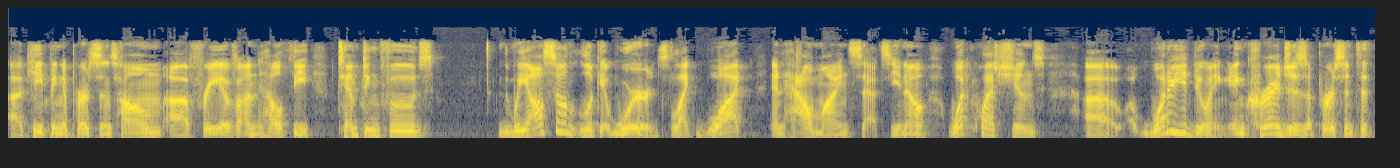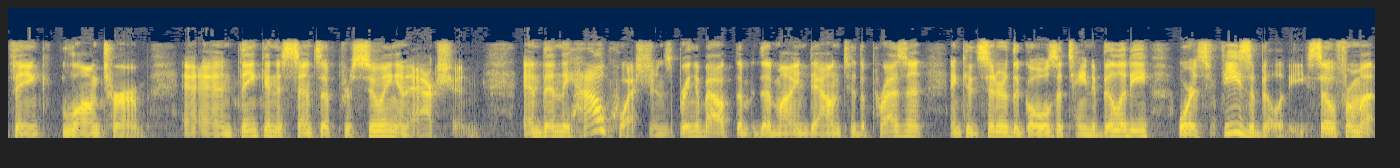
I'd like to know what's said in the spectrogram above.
uh, keeping a person's home uh, free of unhealthy, tempting foods, we also look at words like what and how mindsets. You know, what questions, uh, what are you doing? Encourages a person to think long term and, and, think in the sense of pursuing an action. And then the how questions bring about the, the mind down to the present and consider the goal's attainability or its feasibility. So, from a,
